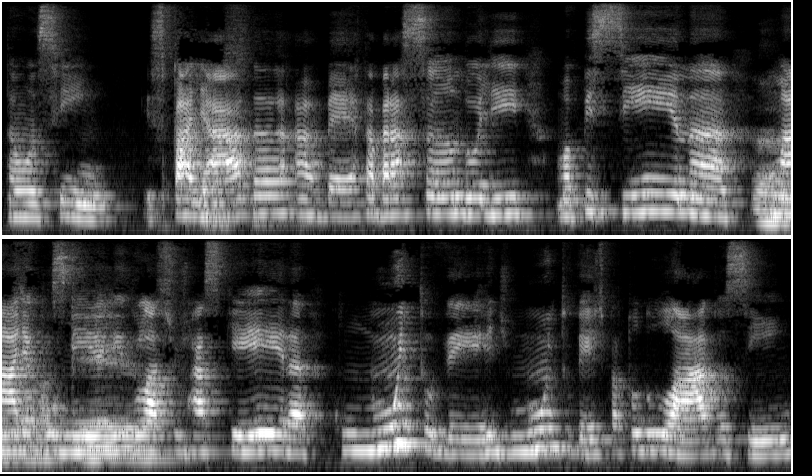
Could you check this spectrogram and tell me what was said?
Então, assim, espalhada, aberta, abraçando ali uma piscina, uma Ah, área gourmet ali do lado de churrasqueira, com muito verde, muito verde para todo lado, assim.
